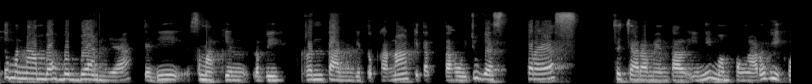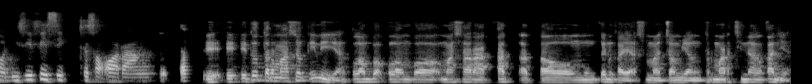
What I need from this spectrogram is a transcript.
itu menambah beban ya. Jadi semakin lebih rentan gitu karena kita ketahui juga stres secara mental ini mempengaruhi kondisi fisik seseorang gitu. Itu termasuk ini ya, kelompok-kelompok masyarakat atau mungkin kayak semacam yang termarginalkan ya?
